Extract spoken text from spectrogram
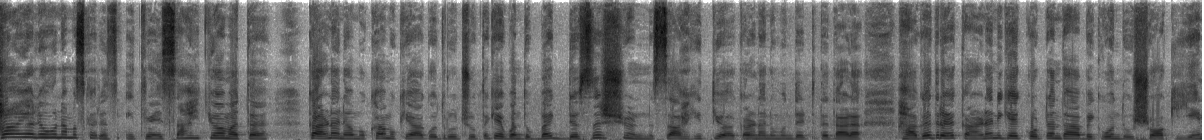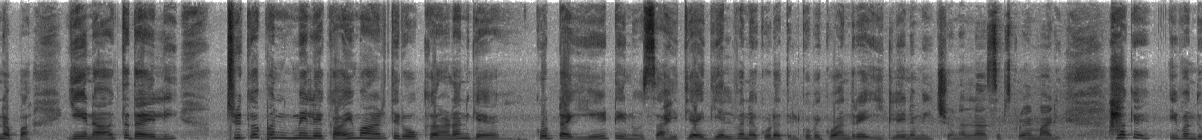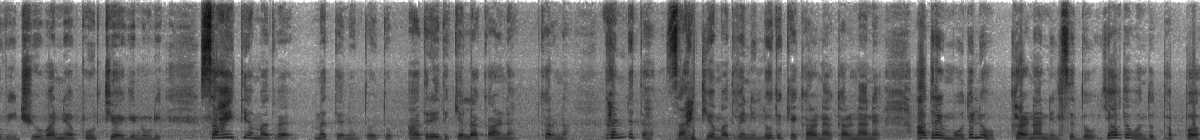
Hi, hello, ನಮಸ್ಕಾರ ಸ್ನೇಹಿತರೆ. ಸಾಹಿತ್ಯ ಮತ್ತು ಕರ್ಣನ ಮುಖಾಮುಖಿ ಆಗೋದ್ರ ಜೊತೆಗೆ ಒಂದು ಬಿಗ್ ಡಿಸಿಷನ್ ಸಾಹಿತ್ಯ ಕರ್ಣನ ಮುಂದಿಟ್ಟಿದ್ದಾಳೆ ಹಾಗಾದರೆ ಕರ್ಣನಿಗೆ ಕೊಟ್ಟಂತಹ ಬೇಕು ಒಂದು ಶಾಕ್ ಏನಪ್ಪ? ಏನಾಗ್ತದೆ ಇಲ್ಲಿ? ಚಿಕ್ಕಪ್ಪನ ಮೇಲೆ ಕಾಯಿ ಮಾಡ್ತಿರೋ ಕರ್ಣನಿಗೆ ಕೊಟ್ಟ ಏಟೇನು ಸಾಹಿತ್ಯ ಇದೆಲ್ಲವನ್ನ ಕೂಡ ತಿಳ್ಕೊಬೇಕು. ಅಂದರೆ ಈಗಲೇ ನಮ್ಮ ಈ ಚಾನಲ್ನ ಸಬ್ಸ್ಕ್ರೈಬ್ ಮಾಡಿ. ಹಾಗೆ ಈ ಒಂದು ವಿಡಿಯೋವನ್ನು ಪೂರ್ತಿಯಾಗಿ ನೋಡಿ. ಸಾಹಿತ್ಯ ಮದುವೆ ಮತ್ತೆ ನಿಂತೋಯ್ತು ಆದರೆ ಇದಕ್ಕೆಲ್ಲ ಕಾರಣ ಕರ್ಣ. ಖಂಡಿತ ಸಾಹಿತ್ಯ ಮದುವೆ ನಿಲ್ಲೋದಕ್ಕೆ ಕಾರಣ ಕರ್ಣನೇ. ಆದರೆ ಮೊದಲು ಕರ್ಣ ನಿಲ್ಲಿಸಿದ್ದು ಯಾವುದೋ ಒಂದು ತಪ್ಪು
